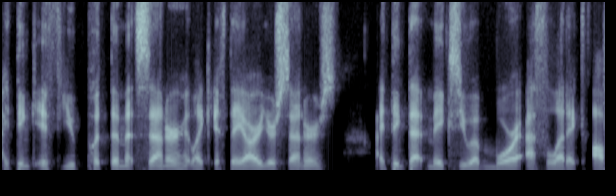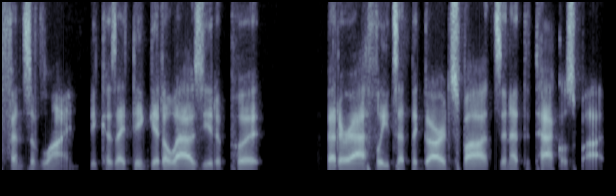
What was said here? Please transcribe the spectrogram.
I think if you put them at center, like if they are your centers, I think that makes you a more athletic offensive line because I think it allows you to put better athletes at the guard spots and at the tackle spot,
